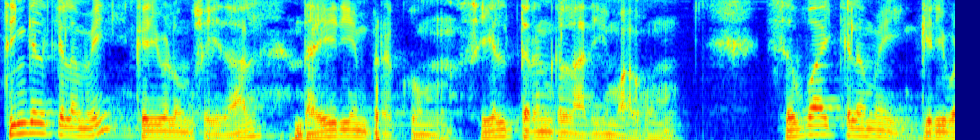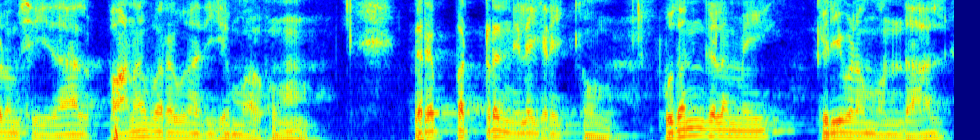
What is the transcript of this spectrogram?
திங்கட்கிழமை கிரிவலம் செய்தால் தைரியம் பிறக்கும். செயல்திறன்கள் அதிகமாகும். செவ்வாய்க்கிழமை கிரிவலம் செய்தால் பணவரவு அதிகமாகும். பிறப்பற்ற நிலை கிடைக்கும். புதன்கிழமை கிரிவலம் வந்தால்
